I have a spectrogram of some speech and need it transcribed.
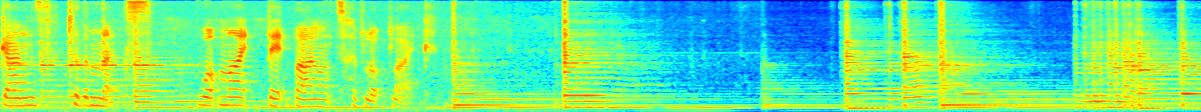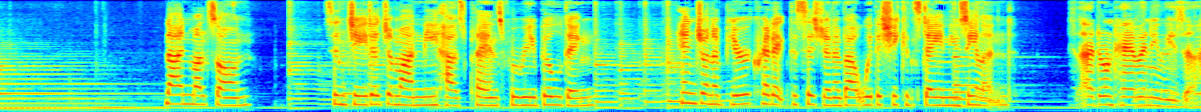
guns to the mix, what might that violence have looked like? Nine months on, Sanjita Jamani has plans for rebuilding hinge on a bureaucratic decision about whether she can stay in New Zealand. I don't have any visa.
